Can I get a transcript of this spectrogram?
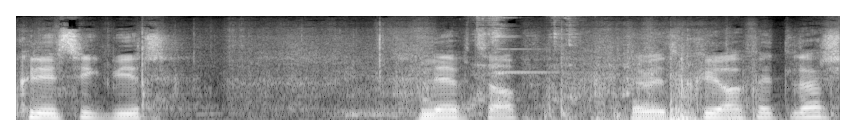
Klasik bir laptop. Evet kıyafetler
